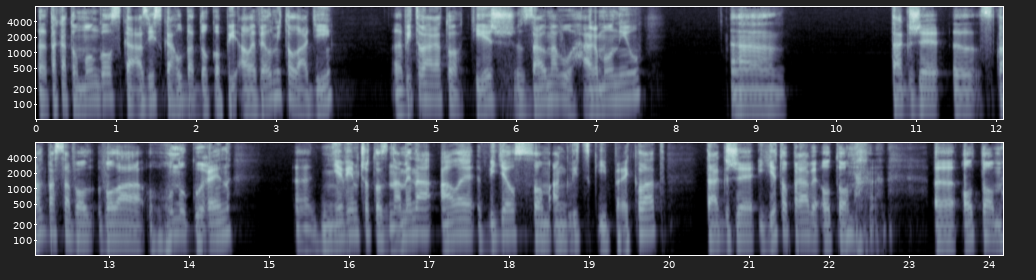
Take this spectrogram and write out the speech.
e, takáto mongolská, azijská hudba dokopy, ale veľmi to ladí. E, vytvára to tiež zaujímavú harmóniu takže uh, skladba sa vol, volá Hunuguren. neviem, čo to znamená, ale videl som anglický preklad, takže je to práve o tom, o tom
